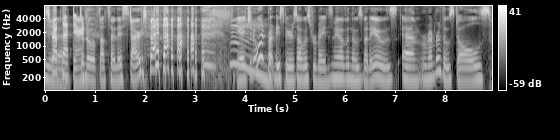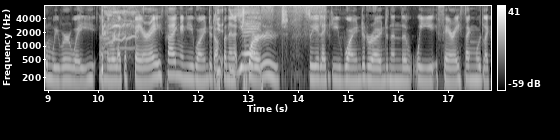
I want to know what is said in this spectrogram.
Scrap that, Darren. Don't know if that's how they start. yeah, do you know what Britney Spears always reminds me of in those videos? Um, remember those dolls when we were wee and they were like a fairy thing and you wound it up and then it yes. twirled. So you like you wound it around and then the wee fairy thing would like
